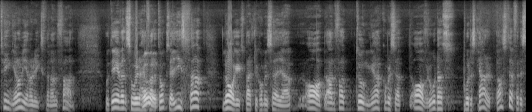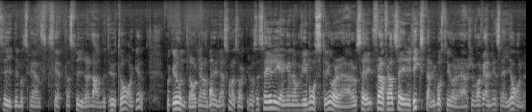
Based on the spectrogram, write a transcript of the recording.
tvingar dem genom riksdagen i alla fall. Och det är väl så i det här fallet också. Jag gissar att lagexperter kommer säga, av, i alla fall tunga kommer säga att avrådas på det skarpaste för det strider mot svensk sätt att styra landet överhuvudtaget. Och grundlagar och alla möjliga sådana saker. Och så säger regeringen att vi måste göra det här. Och säger, framförallt säger riksdagen vi måste göra det här. Så var vänlig säg ja nu.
